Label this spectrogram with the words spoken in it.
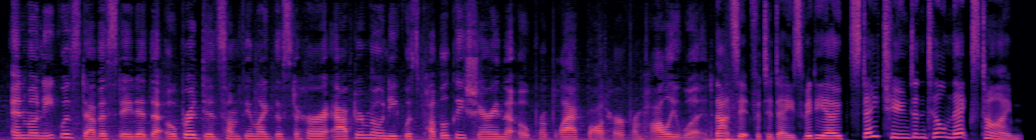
And Monique was devastated that Oprah did something like this to her after Monique was publicly sharing that Oprah blackballed her from Hollywood. That's it for today's video. Stay tuned until next time.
